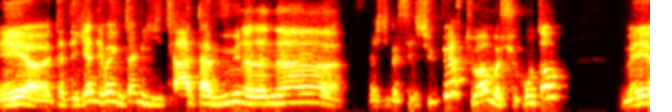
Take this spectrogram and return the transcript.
Et tu as des gars, des fois, ils me disent, ah, t'as vu, nanana. je dis, bah, c'est super, tu vois, moi, je suis content. Mais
